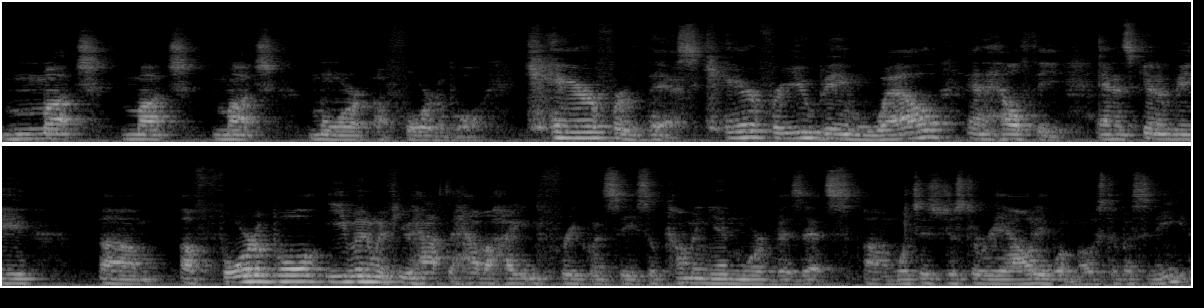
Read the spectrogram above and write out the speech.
much, much, much more affordable. Care for this, care for you being well and healthy. And it's going to be um, affordable, even if you have to have a heightened frequency. So, coming in more visits, um, which is just a reality of what most of us need.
